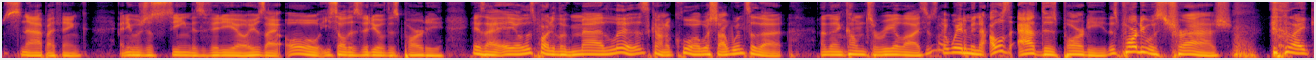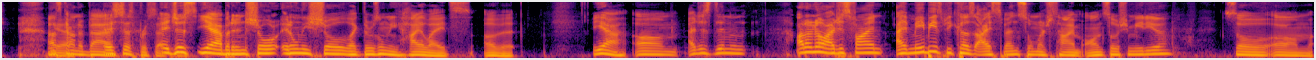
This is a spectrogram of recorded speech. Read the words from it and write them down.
snap I think, and he was just seeing this video. He was like, oh, he saw this video of this party. He was like, hey, yo, this party looked mad lit. This is kind of cool. I wish I went to that. And then come to realize, it was like, wait a minute, I was at this party. This party was trash. like that's Yeah. kind of bad. It's just perception. It just yeah, but it show it only showed like there was only highlights of it. Yeah, um, I just didn't. I don't know. I just find I maybe it's because I spend so much time on social media, so um,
